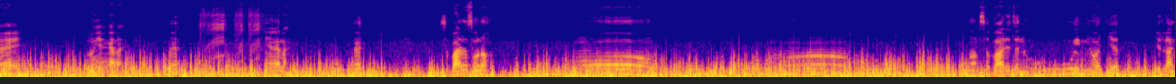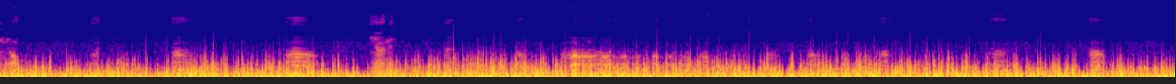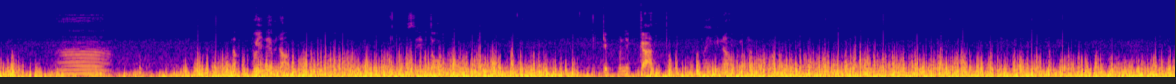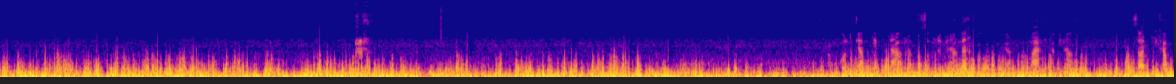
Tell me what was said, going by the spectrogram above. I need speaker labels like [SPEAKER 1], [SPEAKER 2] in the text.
[SPEAKER 1] ฮ้ยเอายังกันอะเฮ้ยยังกันอะเฮ้ยสบายนะสูเนาะโอ้นอนสบายดีตัวหนูอุ้ยมีหอดเหยียดเหยียดลังอีกเอ้าอ่าอ่าอ่ายังนี่ฮะอ่าอ่าอ่าอ่าอ่าอ่าอ่า อ่านับวิเลยพี่น้องซีโตะเก็บบรรยากาศให้พี่น้องครับขอบคุณการติดตามและรับชมด้วยพี่น้องเด้อครับประมาณนี้ครับพี่น้องสวัสดีครับ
